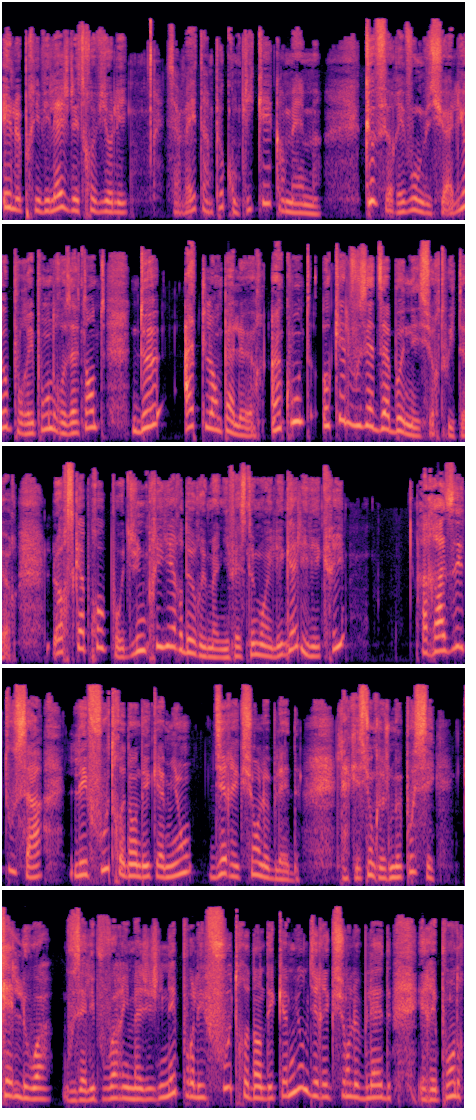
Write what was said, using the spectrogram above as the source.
et le privilège d'être violé? Ça va être un peu compliqué quand même. Que ferez-vous, monsieur Alliot, pour répondre aux attentes de Atlampaleur, un compte auquel vous êtes abonné sur Twitter? Lorsqu'à propos d'une prière de rue manifestement illégale, il écrit raser tout ça, les foutre dans des camions, direction le bled. La question que je me pose, c'est quelle loi vous allez pouvoir imaginer pour les foutre dans des camions, direction le bled, et répondre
